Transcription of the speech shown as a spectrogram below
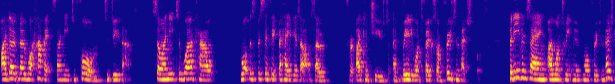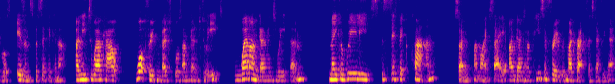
I don't know what habits I need to form to do that. So I need to work out what the specific behaviors are. So for, I could choose, I really want to focus on fruit and vegetables. But even saying I want to eat more fruit and vegetables isn't specific enough. I need to work out what fruit and vegetables I'm going to eat, when I'm going to eat them, make a really specific plan. So I might say I'm going to have a piece of fruit with my breakfast every day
